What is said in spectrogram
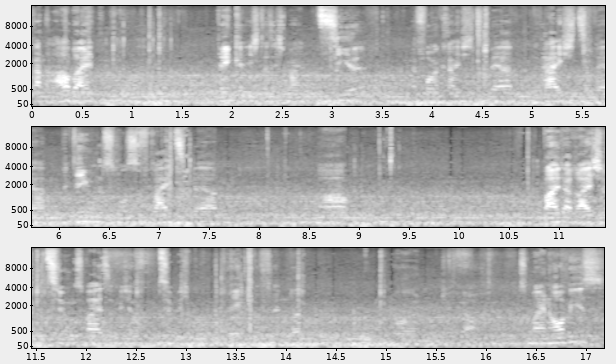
dran arbeiten, denke ich, dass ich mein Ziel, erfolgreich zu werden, reich zu werden, bedingungslos frei zu werden, ähm, bald erreiche, beziehungsweise mich auf einem ziemlich guten Weg befinde. Und ja, zu meinen Hobbys.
